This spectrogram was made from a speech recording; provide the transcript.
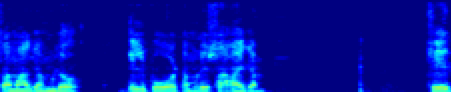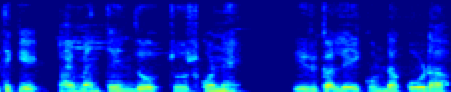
సమాజంలో గెలుపు ఓటములు సహజం. చేతికి టైం ఎంతైందో చూసుకునే తీరిక లేకుండా కూడా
